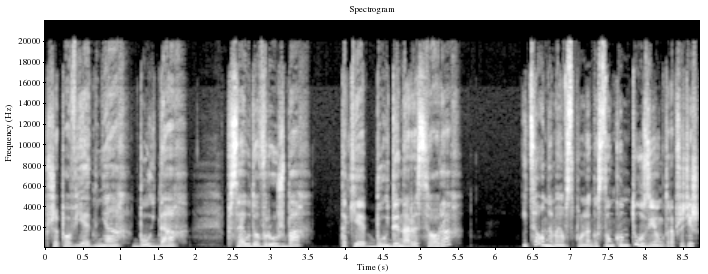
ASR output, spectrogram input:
przepowiedniach, bujdach, pseudowróżbach? Takie bójdy na resorach? I co one mają wspólnego z tą kontuzją, która przecież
